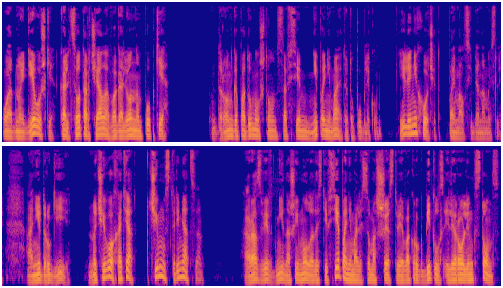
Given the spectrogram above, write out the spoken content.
У одной девушки кольцо торчало в оголенном пупке. Дронго подумал, что он совсем не понимает эту публику. Или не хочет, поймал себя на мысли. Они другие. Но чего хотят? К чему стремятся? разве в дни нашей молодости все понимали сумасшествие вокруг Битлз или Роллинг Стоунс?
